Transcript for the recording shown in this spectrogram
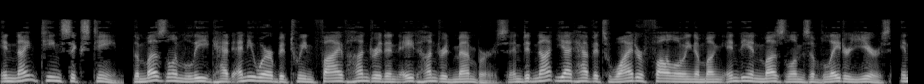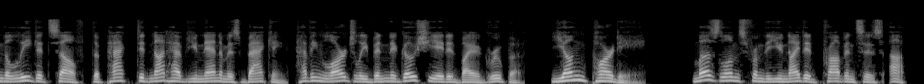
In 1916, the Muslim League had anywhere between 500 and 800 members and did not yet have its wider following among Indian Muslims of later years. In the League itself, the pact did not have unanimous backing, having largely been negotiated by a group of Young Party Muslims from the United Provinces up,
